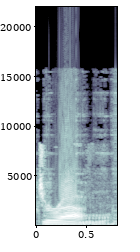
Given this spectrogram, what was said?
giraffe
